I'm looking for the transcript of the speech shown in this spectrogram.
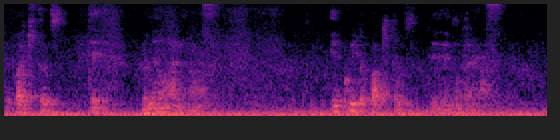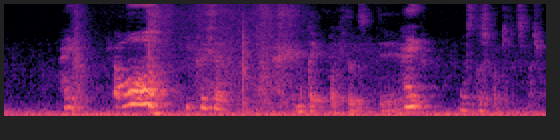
で脇閉じて胸を張りますゆっくりと脇閉じて戻りますはい。おお。びっくりした。もう一回脇閉じて、はい。もう少し脇閉じましょう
